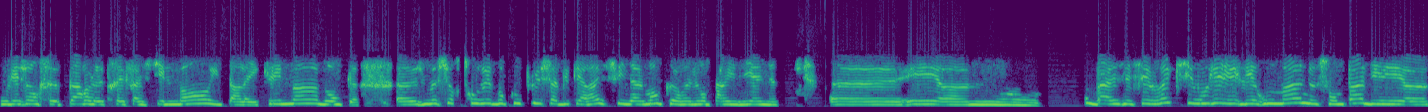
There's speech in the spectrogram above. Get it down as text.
où les gens se parlent très facilement, ils parlent avec les mains, donc je me suis retrouvée beaucoup plus à Bucarest finalement que région parisienne. et bah, c'est vrai que si vous voulez, les, Roumains ne sont pas des euh,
